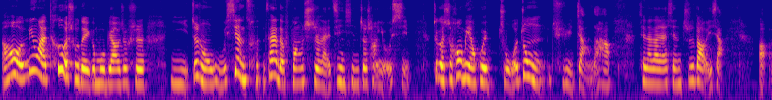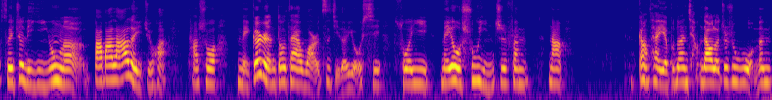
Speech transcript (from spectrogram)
然后另外特殊的一个目标就是以这种无限存在的方式来进行这场游戏，这个是后面会着重去讲的哈。现在大家先知道一下啊。所以这里引用了芭芭拉的一句话，他说：“每个人都在玩自己的游戏，所以没有输赢之分。”那。刚才也不断强调了，就是我们，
